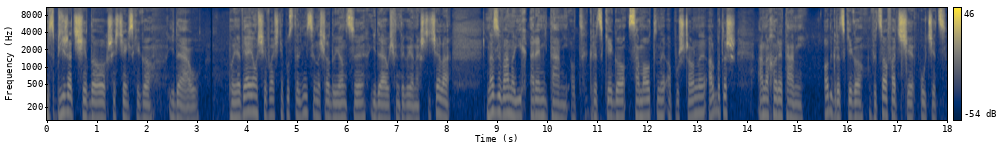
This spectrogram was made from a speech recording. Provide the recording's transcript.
i zbliżać się do chrześcijańskiego ideału. Pojawiają się właśnie pustelnicy naśladujący ideał świętego Jana Chrzciciela. Nazywano ich eremitami od greckiego samotny, opuszczony, albo też anachoretami od greckiego wycofać się, uciec.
